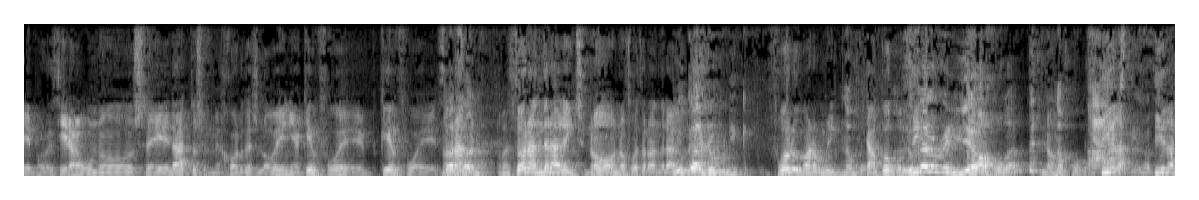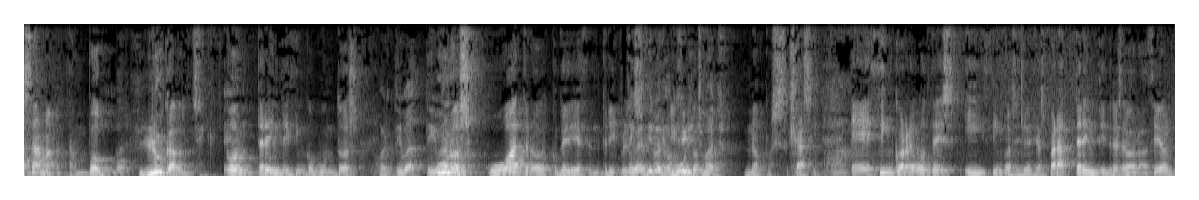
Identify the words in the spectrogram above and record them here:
Eh, por decir algunos eh, datos, el mejor de Eslovenia. ¿Quién fue? ¿Quién fue? No Zoran, suena, no suena. Zoran Dragic. No, no fue Zoran Dragic. Lucas Rubnik. Fue Luka Rumnik. No jugó. Tampoco. ¿Lucas Rubnik llegó a jugar? No, No jugó. Ah, Ziga, hostia. Ziga Samar tampoco. Vale. Luka Doncic con 35 puntos, Joder, te iba, te iba- unos 4 de 10 en triples. Te iba a decir de. Domunic, macho. No, pues casi. Ah. 5 rebotes y 5 asistencias para 33 de valoración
